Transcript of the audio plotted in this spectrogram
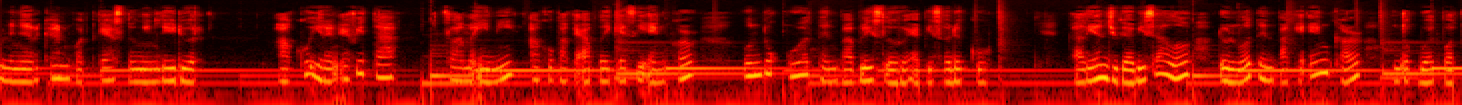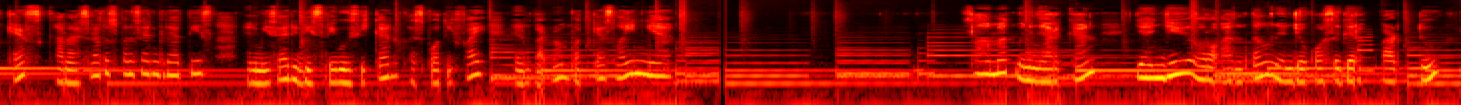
mendengarkan podcast Dongeng Tidur. Aku Iren Evita. Selama ini aku pakai aplikasi Anchor untuk buat dan publish seluruh episodeku. Kalian juga bisa loh download dan pakai Anchor untuk buat podcast karena 100% gratis dan bisa didistribusikan ke Spotify dan platform podcast lainnya. Selamat mendengarkan janji Roro Anteng dan Joko Seger Part 2.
